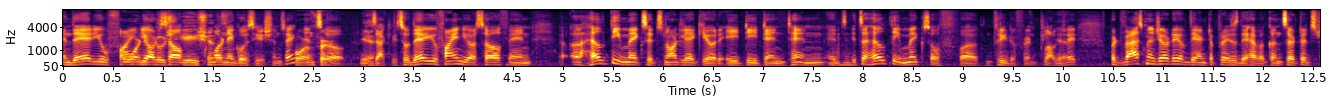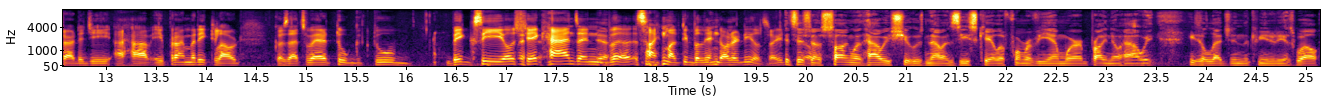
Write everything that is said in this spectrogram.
And there you find Or yourself negotiations. or negotiations, right? Or and for- so yeah. exactly. So there you find yourself in a healthy mix. It's not like you're 80, 10, 10. It's, it's a healthy mix of uh, three different clouds, Mm-hmm. Yeah. right? But vast majority of the enterprises, they have a concerted strategy. I have a primary cloud because that's where two, two big CEOs shake hands and Yeah. uh, sign multi-billion dollar deals, right? It's just, So- I was talking with Howie Xu, who's now at Zscaler, former VMware, probably know Howie. He's a legend in the community as well.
